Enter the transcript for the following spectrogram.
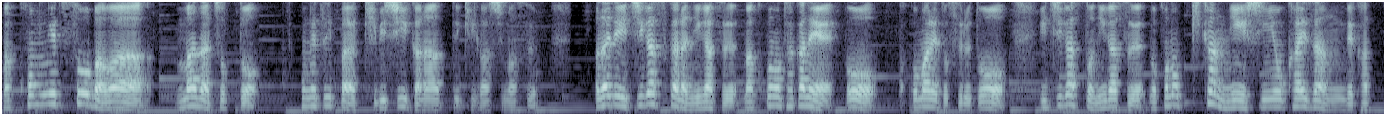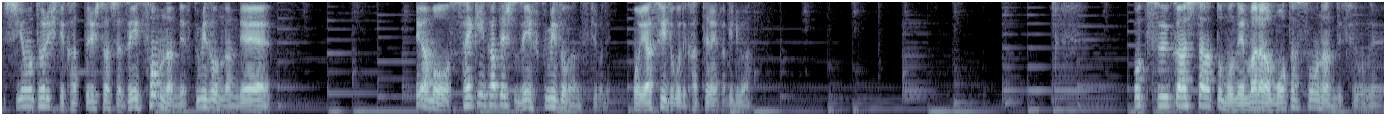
まあ、今月相場は、まだちょっと今月いっぱいは厳しいかなって気がします。まあ、大体1月から2月、まあ、ここの高値をここまでとすると、1月と2月のこの期間に信用改ざんで買っ、信用取引で買ってる人たちは全員損なんで、含み損なんで、てかもう最近買ってる人全員含み損なんですけどね。もう安いところで買ってない限りは。ここ通過した後もね、まだ重たそうなんですよね。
